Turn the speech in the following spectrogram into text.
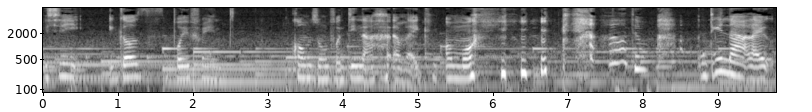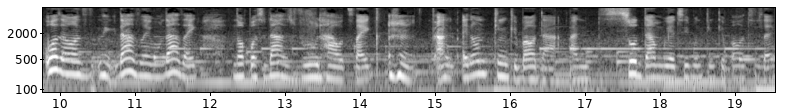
you see a girl's boyfriend comes home for dinner. I'm like, oh more dinner like what I that's like that's like not possible that's rude out like I, I don't think about that and so damn weird to even think about it. it's like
